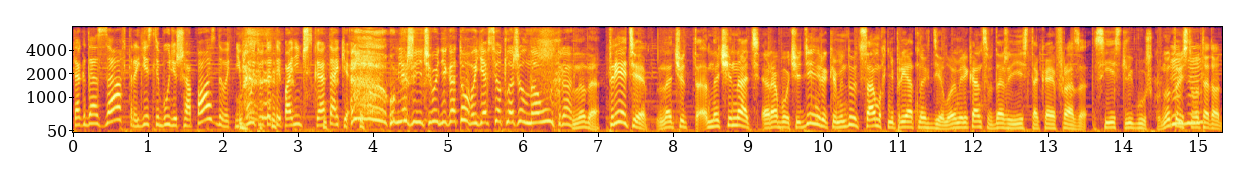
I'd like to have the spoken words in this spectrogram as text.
тогда завтра, если будешь опаздывать, не будет вот этой панической атаки. У меня же ничего не готово, я все отложил на утро. Ну да. Третье. Значит, начинать рабочий день рекомендуют самых неприятных дел. У американцев даже есть такая фраза «съесть лягушку». Ну, то есть вот это вот...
